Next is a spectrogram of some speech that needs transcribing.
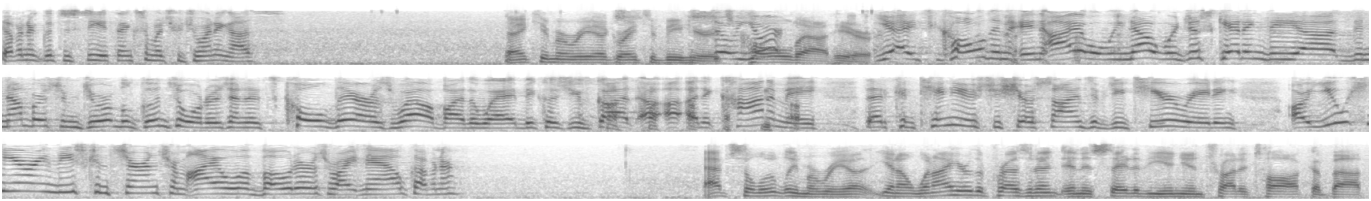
Governor, good to see you. Thanks so much for joining us. Thank you, Maria. Great to be here. So it's cold out here. Yeah, it's cold in, in Iowa. We know we're just getting the uh, the numbers from durable goods orders, and it's cold there as well, by the way, because you've got a, an economy yeah. that continues to show signs of deteriorating. Are you hearing these concerns from Iowa voters right now, Governor? Absolutely, Maria. You know, when I hear the president in his State of the Union try to talk about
